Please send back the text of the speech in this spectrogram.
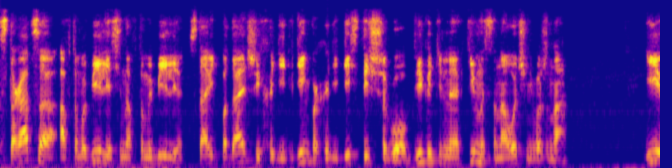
стараться автомобиль, если на автомобиле, ставить подальше и ходить. В день проходить 10 тысяч шагов. Двигательная активность, она очень важна. И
